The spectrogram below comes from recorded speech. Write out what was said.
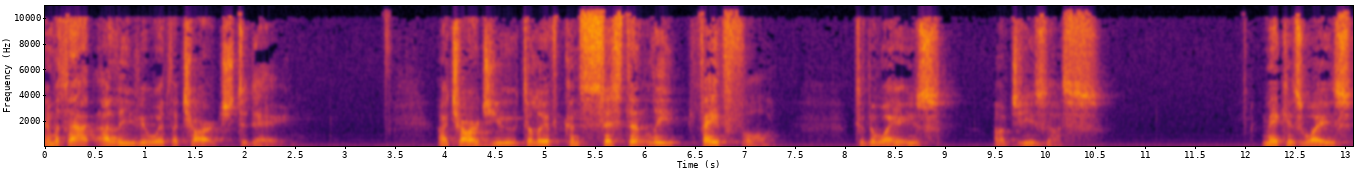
And with that, I leave you with a charge today. I charge you to live consistently faithful to the ways of Jesus. Make his ways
